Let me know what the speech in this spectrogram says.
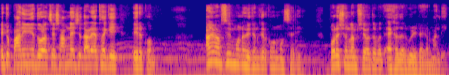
একটু পানি নিয়ে দৌড়াচ্ছে, সামনে এসে দাঁড়িয়ে থাকে, এরকম। আমি ভাবছি মনে হয় এখানকার কর্মচারী। পরে শুনলাম সে হয়তো এক হাজার কোটি টাকার মালিক।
